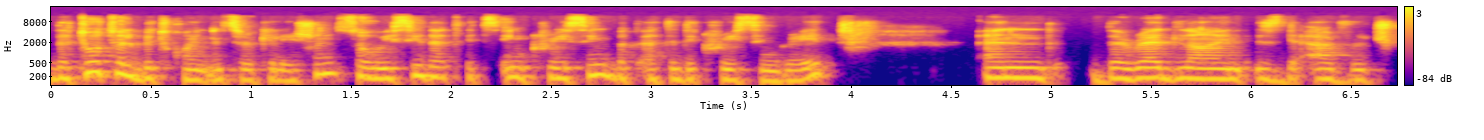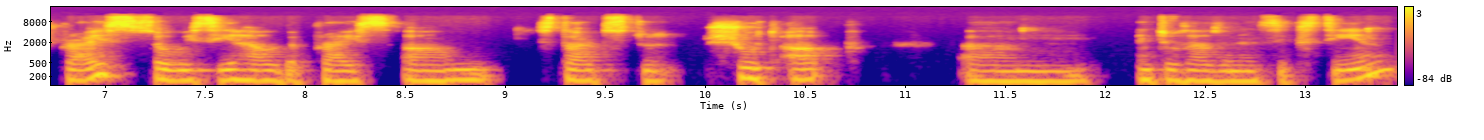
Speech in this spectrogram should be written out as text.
the total Bitcoin in circulation. So we see that it's increasing, but at a decreasing rate. And the red line is the average price. So we see how the price um, starts to shoot up um, in 2016.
